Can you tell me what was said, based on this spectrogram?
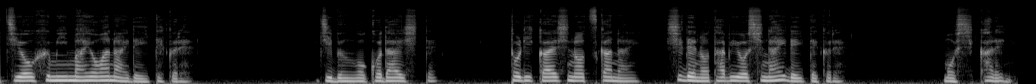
道を踏み迷わないでいてくれ。自分を誇大して取り返しのつかない死での旅をしないでいてくれ。もし彼に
